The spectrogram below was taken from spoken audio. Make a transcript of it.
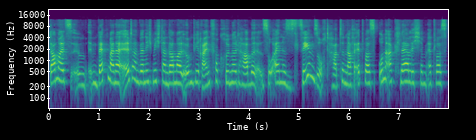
damals ähm, im Bett meiner Eltern, wenn ich mich dann da mal irgendwie rein verkrümelt habe, so eine Sehnsucht hatte nach etwas Unerklärlichem, etwas,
